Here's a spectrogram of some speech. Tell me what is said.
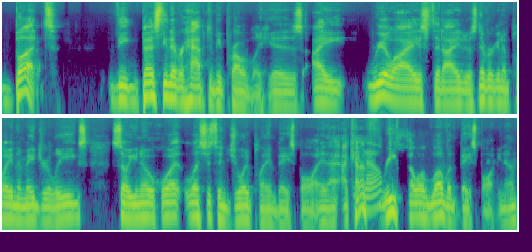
But the best thing that ever happened to me probably is i realized that i was never going to play in the major leagues. So you know what? Let's just enjoy playing baseball. And i, I kind you of know, re fell in love with baseball you know?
